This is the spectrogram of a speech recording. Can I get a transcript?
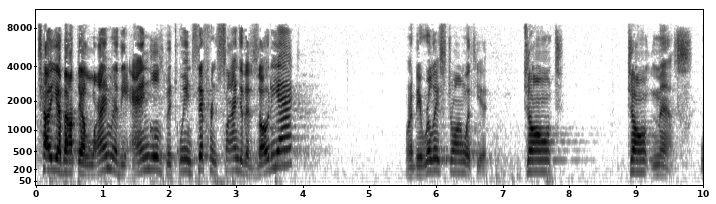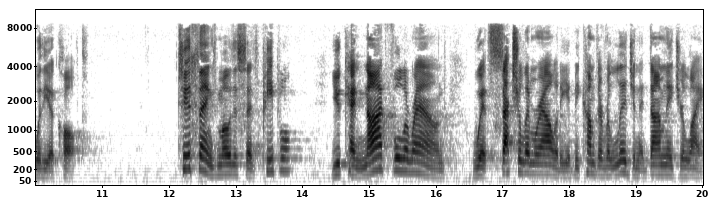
tell you about the alignment of the angles between different signs of the zodiac. I want to be really strong with you. Don't, don't mess with the occult. Two things Moses says people, you cannot fool around with sexual immorality. It becomes a religion that dominates your life.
